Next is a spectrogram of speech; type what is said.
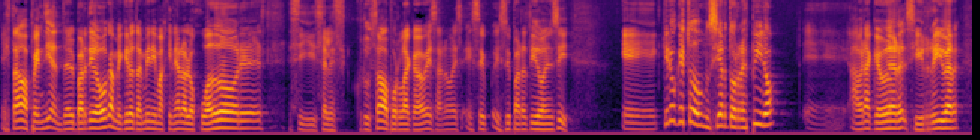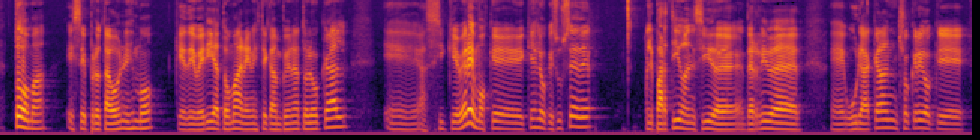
estaba pendiente del partido de Boca, me quiero también imaginar a los jugadores, si se les cruzaba por la cabeza ¿no? ese, partido en sí. Eh, creo que esto da un cierto respiro. Eh, habrá que ver si River toma ese protagonismo que debería tomar en este campeonato local. así que veremos qué, qué es lo que sucede el partido en sí de, River eh, Huracán, yo creo que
